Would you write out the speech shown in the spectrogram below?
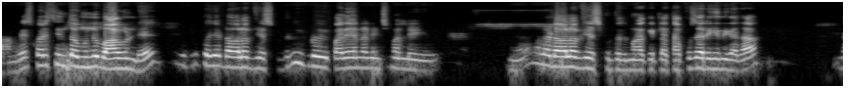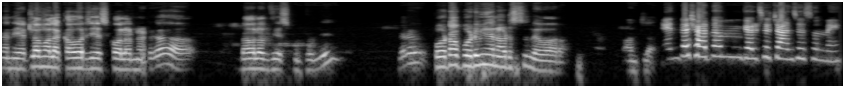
కాంగ్రెస్ పరిస్థితి ఇంత ముందు బాగుండే ఇప్పుడు కొంచెం డెవలప్ చేసుకుంటుంది. ఇప్పుడు ఈ పదేళ్ళ నుంచి మళ్ళీ మళ్ళీ డెవలప్ చేసుకుంటుంది. మాకు ఇట్లా తప్పు జరిగింది కదా దాన్ని ఎట్లా మళ్ళీ కవర్ చేసుకోవాలన్నట్టుగా డెవలప్ చేసుకుంటుంది. పోటా పొడి మీద నడుస్తుంది వారం అట్లా ఎంత శాతం గెలిచే ఛాన్సెస్ ఉన్నాయి?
